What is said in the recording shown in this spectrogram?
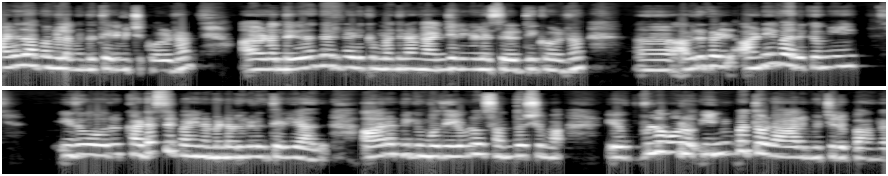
அனுதாபங்களை வந்து தெரிவிச்சு கொள்றோம். அவரோட அந்த இறந்தவர்களுக்கு வந்து நாங்கள் அஞ்சலிகளை செலுத்திக் கொள்றோம். ஆஹ் அவர்கள் அனைவருக்குமே இது ஒரு கடைசி பயணம் என்று அவர்களுக்கு தெரியாது. ஆரம்பிக்கும் போது எவ்வளவு சந்தோஷமா எவ்வளவு ஒரு இன்பத்தோட ஆரம்பிச்சிருப்பாங்க.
